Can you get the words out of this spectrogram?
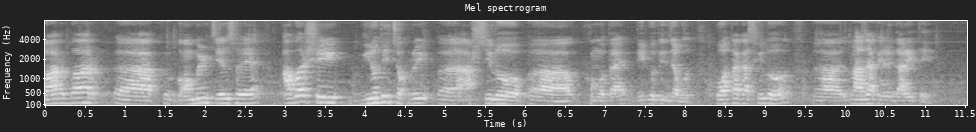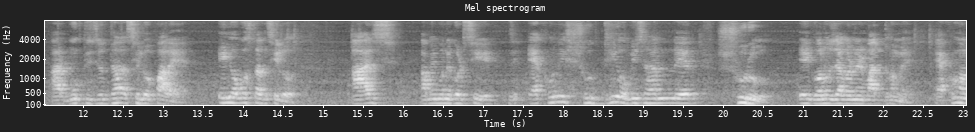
বারবার গভর্নমেন্ট চেঞ্জ হয়ে আবার সেই বিরোধী চক্রে আসছিল ক্ষমতায় দীর্ঘদিন যাবৎ। পতাকা ছিল রাজাকের গাড়িতে আর মুক্তিযোদ্ধা ছিল পালায়। এই অবস্থান ছিল। আজ আমি মনে করছি যে এখনই শুদ্ধি অভিযানের শুরু এই গণজাগরণের মাধ্যমে। এখন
